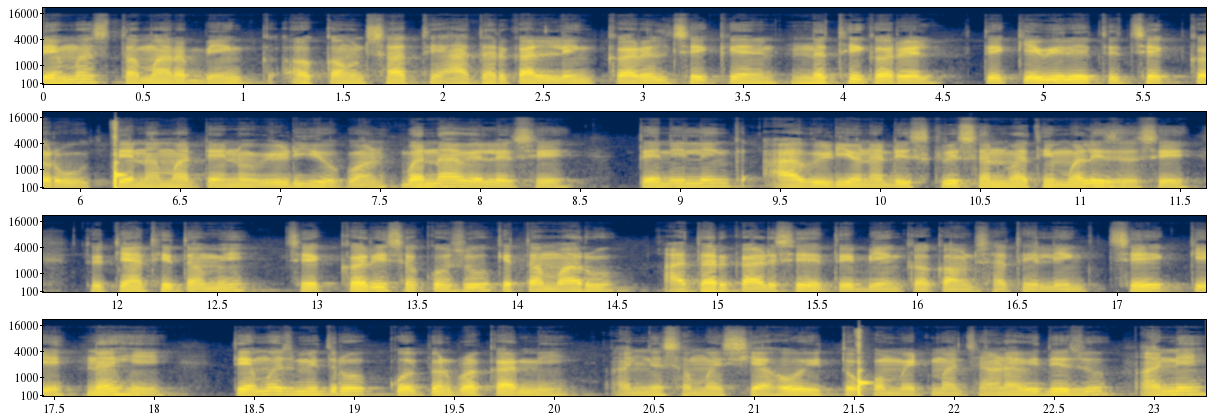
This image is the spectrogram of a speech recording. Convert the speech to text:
તેમજ તમારા બેંક એકાઉન્ટ સાથે આધાર કાર્ડ લિંક કરેલ છે કે નથી કરેલ તે કેવી રીતે ચેક કરવું તેના માટેનો વીડિયો પણ બનાવેલો છે. તેની લિંક આ વિડીયોના ડિસ્ક્રિપ્શનમાંથી મળી જશે. તો ત્યાંથી તમે ચેક કરી શકો છો કે તમારું આધાર કાર્ડ છે તે બેંક અકાઉન્ટ સાથે લિંક છે કે નહીં. તેમજ મિત્રો, કોઈપણ પ્રકારની અન્ય સમસ્યા હોય તો કોમેન્ટમાં જણાવી દેજો. અને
